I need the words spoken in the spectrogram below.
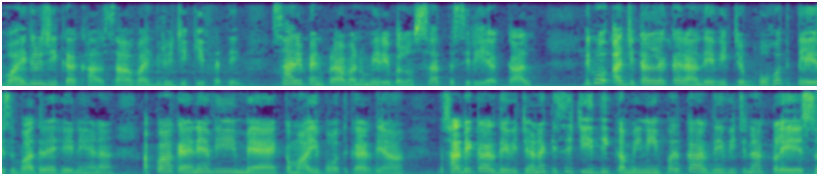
ਵਾਹਿਗੁਰੂ ਜੀ ਕਾ ਖਾਲਸਾ, ਵਾਹਿਗੁਰੂ ਜੀ ਕੀ ਫਤਿਹ। ਸਾਰੇ ਭੈਣ ਭਰਾਵਾਂ ਨੂੰ ਮੇਰੇ ਵੱਲੋਂ ਸਤਿ ਸ੍ਰੀ ਅਕਾਲ। ਦੇਖੋ, ਅੱਜ ਕੱਲ ਘਰਾਂ ਦੇ ਵਿੱਚ ਬਹੁਤ ਕਲੇਸ਼ ਵੱਧ ਰਹੇ ਨੇ, ਹਨਾ। ਆਪਾਂ ਕਹਿੰਦੇ ਆ ਵੀ ਮੈਂ ਕਮਾਈ ਬਹੁਤ ਕਰਦੇ ਆ ਸਾਡੇ ਘਰ ਦੇ ਵਿੱਚ, ਹਨਾ, ਕਿਸੇ ਚੀਜ਼ ਦੀ ਕਮੀ ਨਹੀਂ, ਪਰ ਘਰ ਦੇ ਵਿੱਚ ਨਾ ਕਲੇਸ਼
